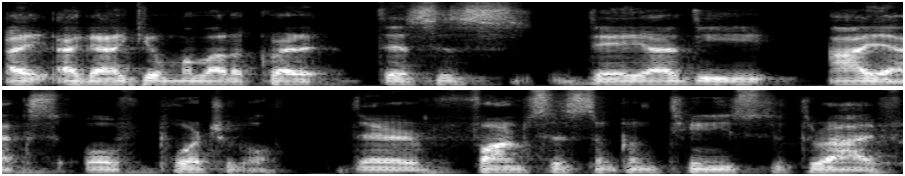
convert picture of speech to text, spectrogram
I, I gotta give them a lot of credit. This is they are the Ajax of Portugal. Their farm system continues to thrive,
